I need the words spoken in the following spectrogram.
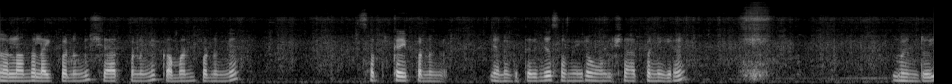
நல்லா இருந்தால் லைக் பண்ணுங்கள் ஷேர் பண்ணுங்கள் கமெண்ட் பண்ணுங்கள் சப்ஸ்கிரைப் பண்ணுங்கள் எனக்கு தெரிஞ்ச சமையலை உங்களுக்கு ஷேர் பண்ணிக்கிறேன். நன்றி.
